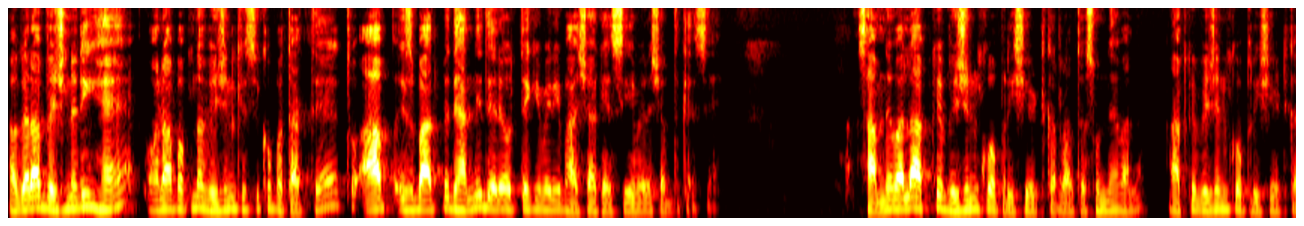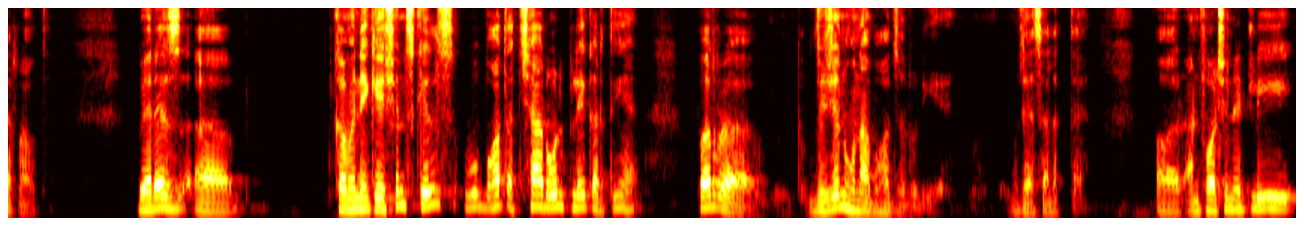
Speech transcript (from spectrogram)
अगर आप विजनरी हैं और आप अपना विजन किसी को बताते हैं तो आप इस बात पे ध्यान नहीं दे रहे होते कि मेरी भाषा कैसी है मेरे शब्द कैसे हैं। सामने वाला आपके विजन को अप्रिशिएट कर रहा होता है सुनने वाला आपके विजन को अप्रिशिएट कर रहा होता है। वेर एज कम्युनिकेशन स्किल्स वो बहुत अच्छा रोल प्ले करती हैं पर विजन uh, होना बहुत ज़रूरी है मुझे ऐसा लगता है। और अनफॉर्चुनेटली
